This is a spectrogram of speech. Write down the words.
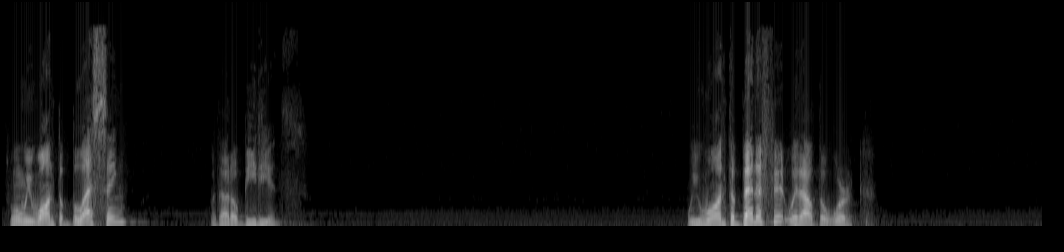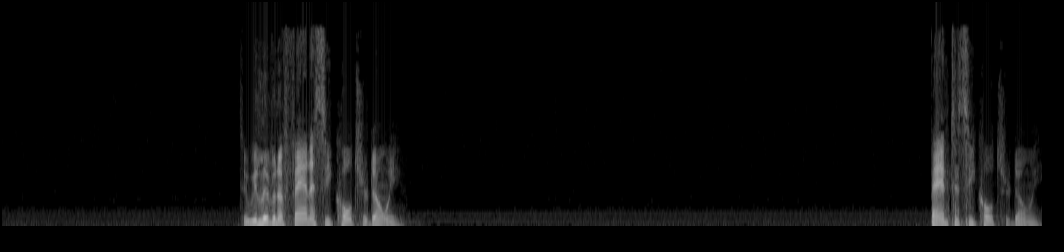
It's when we want the blessing without obedience. We want the benefit without the work. See, we live in a fantasy culture, don't we? fantasy culture, don't we?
